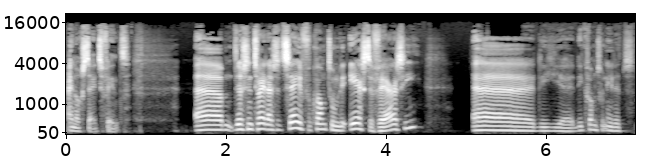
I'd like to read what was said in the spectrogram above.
En nog steeds vind. Uh, dus in 2007 kwam toen de eerste versie. Uh, die, die kwam toen in het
